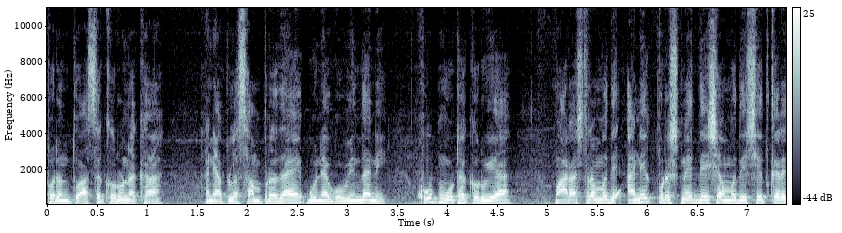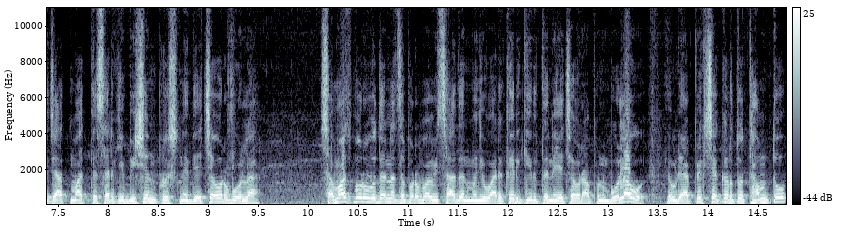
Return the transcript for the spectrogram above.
परंतु असं करू नका. आणि आपला संप्रदाय गुन्ह्या गोविंदाने खूप मोठा करूया. महाराष्ट्रामध्ये अनेक प्रश्न आहेत देशामध्ये शेतकऱ्याच्या आत्महत्येसारखे भीषण प्रश्न आहेत याच्यावर बोला. समाज प्रबोधनाचं प्रभावी साधन म्हणजे वारकरी कीर्तन याच्यावर आपण बोलावं एवढी अपेक्षा करतो थांबतो.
